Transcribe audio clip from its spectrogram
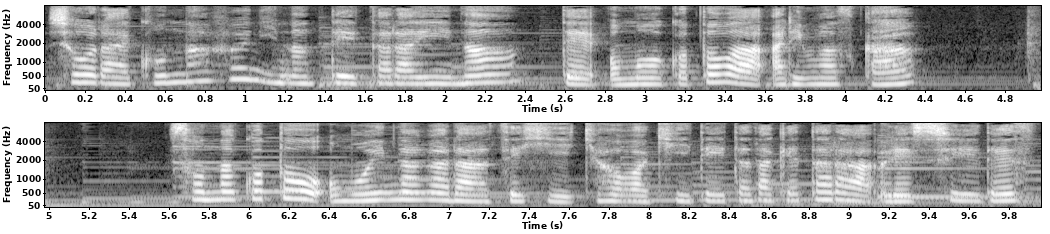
将来こんな風になっていたらいいなって思うことはありますか？そんなことを思いながらぜひ今日は聞いていただけたら嬉しいです。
